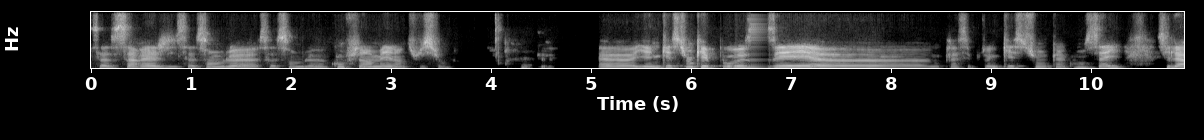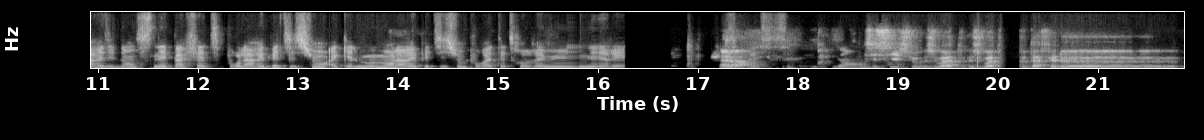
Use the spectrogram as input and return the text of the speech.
ça, ça, réagit, ça semble, ça semble confirmer l'intuition. Euh, il y a une question qui est posée, euh, donc là c'est plutôt une question qu'un conseil. Si la résidence n'est pas faite pour la répétition, à quel moment la répétition pourra être rémunérée? Alors, si, si, je, vois, je vois tout à fait le,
